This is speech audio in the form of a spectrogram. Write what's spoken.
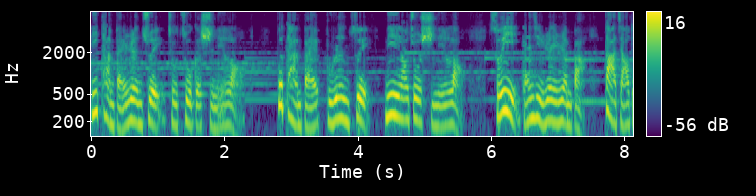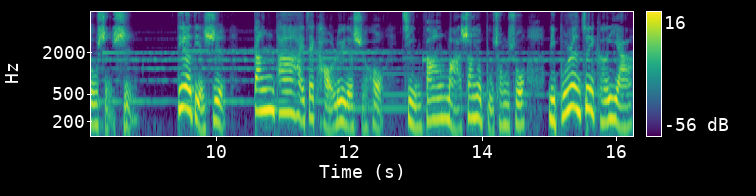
你坦白认罪就做个十年牢，不坦白不认罪你也要做十年牢，所以赶紧认一认吧，大家都省事。第二点是，当他还在考虑的时候，警方马上又补充说：你不认罪可以啊，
